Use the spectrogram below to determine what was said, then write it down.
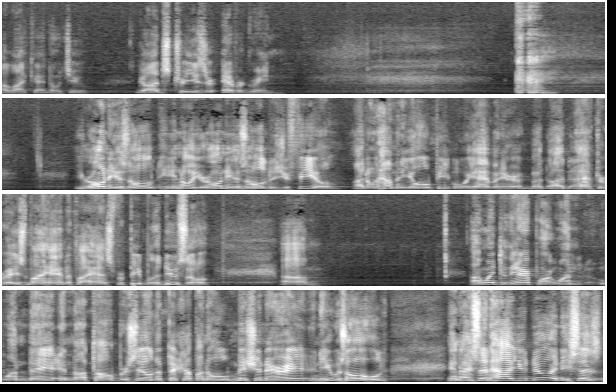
I like that, don't you? God's trees are evergreen. You're only as old, you know, you're only as old as you feel. I don't know how many old people we have in here, but I'd have to raise my hand if I asked for people to do so. Um, I went to the airport one, one day in Natal, Brazil, to pick up an old missionary, and he was old. And I said, "How you doing?" He says,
